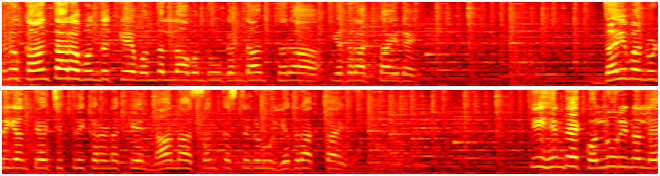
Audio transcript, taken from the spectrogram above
ಇನ್ನು ಕಾಂತಾರ ಒಂದಕ್ಕೆ ಒಂದಲ್ಲ ಒಂದು ಗಂಡಾಂತರ ಎದುರಾಗ್ತಾ ಇದೆ. ದೈವ ನುಡಿಯಂತೆ ಚಿತ್ರೀಕರಣಕ್ಕೆ ನಾನಾ ಸಂಕಷ್ಟಗಳು ಎದುರಾಗ್ತಾ ಇದೆ. ಈ ಹಿಂದೆ ಕೊಲ್ಲೂರಿನಲ್ಲೇ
